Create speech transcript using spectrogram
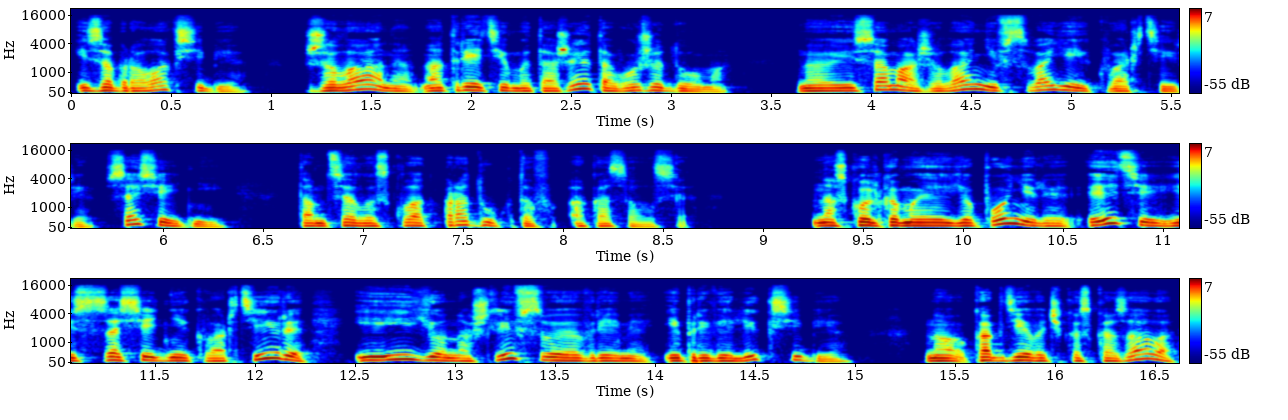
и забрала к себе. Жила она на третьем этаже того же дома. Но и сама жила не в своей квартире, в соседней. Там целый склад продуктов оказался. Насколько мы ее поняли, эти из соседней квартиры и ее нашли в свое время и привели к себе. Но, как девочка сказала,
